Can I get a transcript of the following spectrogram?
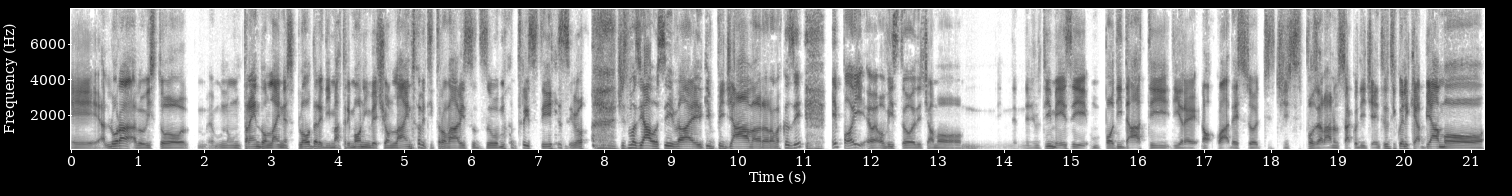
E allora avevo visto un, un, trend online esplodere di matrimoni invece online dove ti trovavi su Zoom, tristissimo. Ci sposiamo, sì, vai, in pigiama, una roba così. E poi eh, ho visto, diciamo, negli ultimi mesi un po' di dati dire no, qua adesso ci, ci, sposeranno un sacco di gente. Tutti quelli che abbiamo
